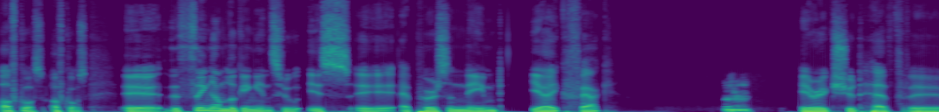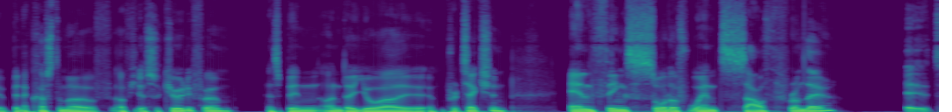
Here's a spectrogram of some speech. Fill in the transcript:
Of course, of course. Uh, the thing I'm looking into is uh, a person named Erik Ferk. Mhm. Eric should have uh, been a customer of, of your security firm, has been under your uh, protection, and things sort of went south from there. It,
